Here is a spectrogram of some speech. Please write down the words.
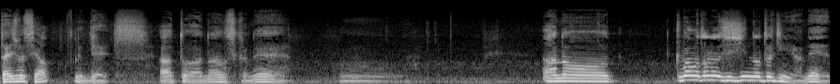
大丈夫ですよ。であとは何ですかね。うん。あの熊本の地震の時にはね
